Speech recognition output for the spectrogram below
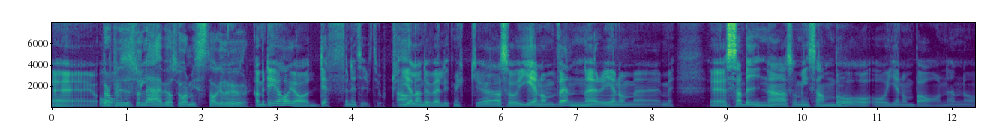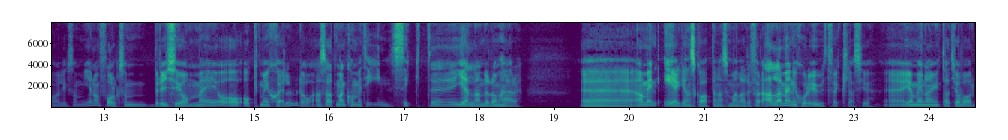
Eh, och, Förhoppningsvis så lär vi oss av våra misstag, eller hur? Ja, men det har jag definitivt gjort. Ja. Gällande väldigt mycket. Alltså, genom vänner, genom eh, eh, Sabina, alltså min sambo, Mm. och, och genom barnen. Och liksom, genom folk som bryr sig om mig och, och, mig själv. Då. Alltså att man kommer till insikt eh, gällande de här eh, ja, men egenskaperna som man hade för. Alla människor utvecklas ju. Eh, jag menar ju inte att jag var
